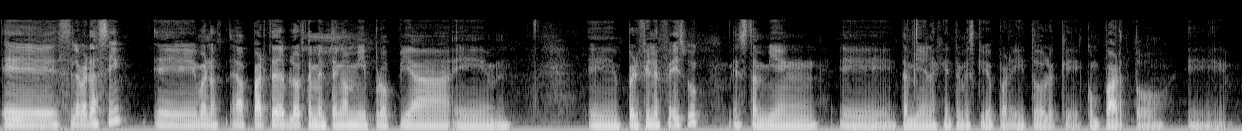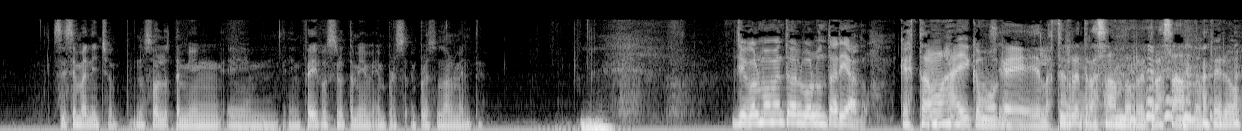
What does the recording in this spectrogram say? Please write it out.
Eh, la verdad sí. Eh, bueno, aparte del blog también tengo mi propia eh, eh, perfil en Facebook. Es también, eh, también la gente me escribe por ahí todo lo que comparto. sí, se me han dicho. No solo también eh, en Facebook, sino también en perso- en personalmente. Llegó el momento del voluntariado, que estamos ahí como Sí. que lo estoy retrasando, retrasando, pero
